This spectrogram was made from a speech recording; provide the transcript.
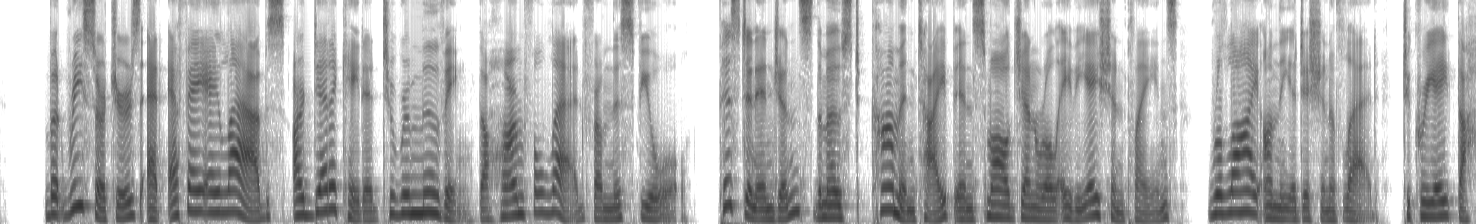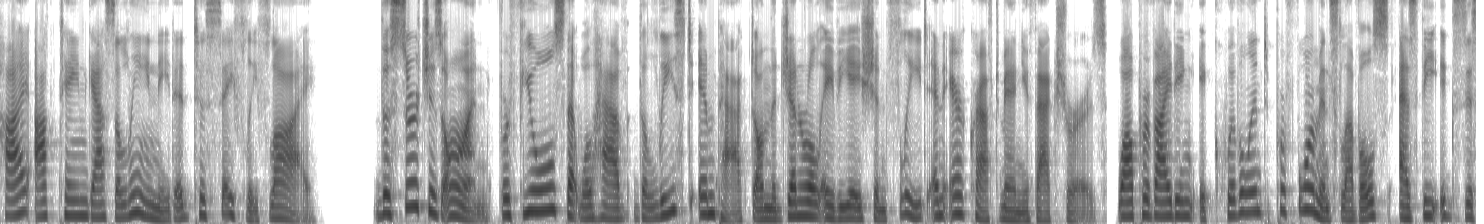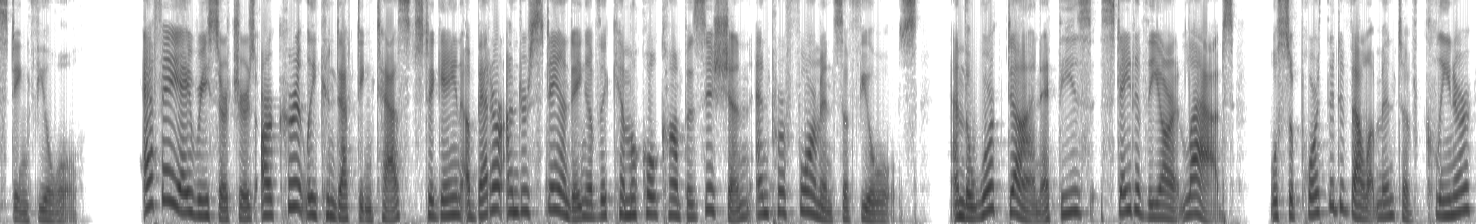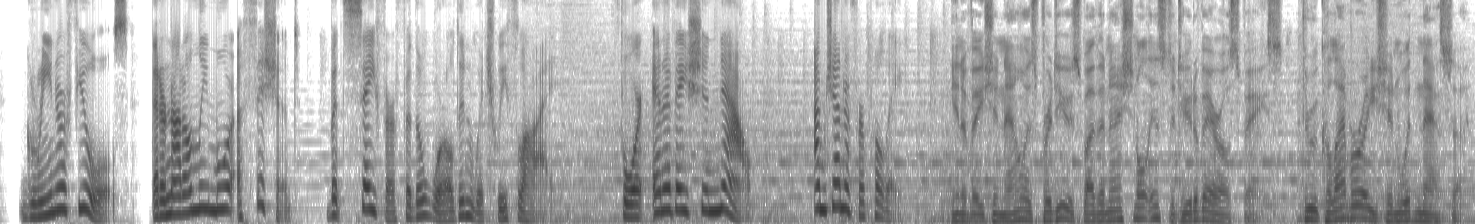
But researchers at FAA labs are dedicated to removing the harmful lead from this fuel. Piston engines, the most common type in small general aviation planes, rely on the addition of lead to create the high octane gasoline needed to safely fly. The search is on for fuels that will have the least impact on the general aviation fleet and aircraft manufacturers, while providing equivalent performance levels as the existing fuel. FAA researchers are currently conducting tests to gain a better understanding of the chemical composition and performance of fuels, and the work done at these state of the art labs will support the development of cleaner, greener fuels that are not only more efficient, but safer for the world in which we fly. For Innovation Now, I'm Jennifer Pulley. Innovation Now is produced by the National Institute of Aerospace through collaboration with NASA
